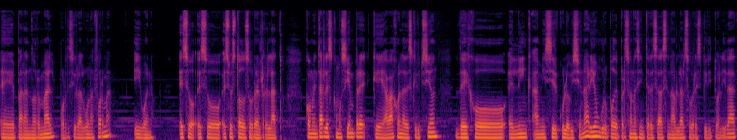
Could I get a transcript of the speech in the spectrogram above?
eh, paranormal, por decirlo de alguna forma. Y bueno, eso, eso, eso es todo sobre el relato. Comentarles como siempre que abajo en la descripción dejo el link a mi círculo visionario, un grupo de personas interesadas en hablar sobre espiritualidad,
